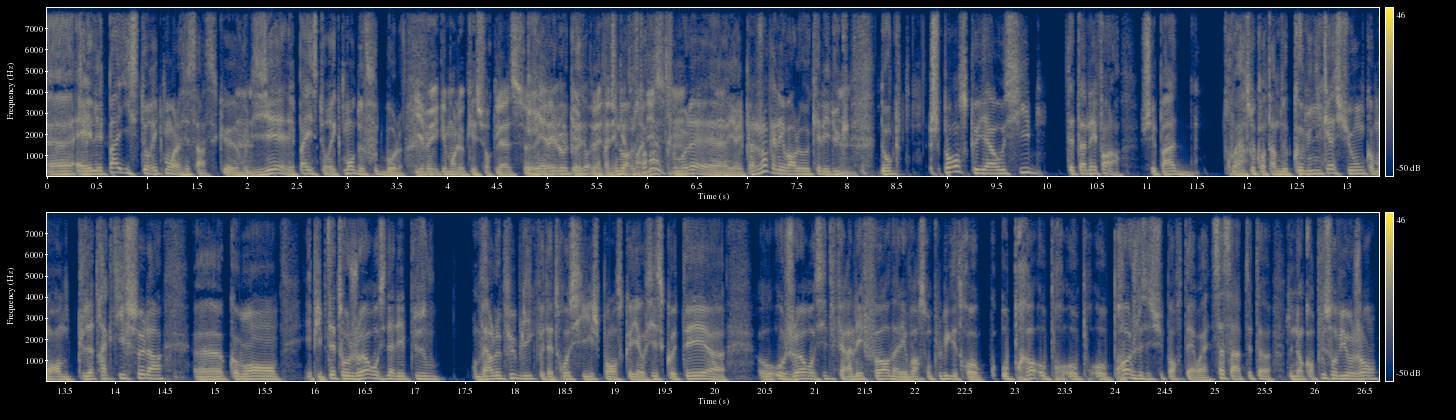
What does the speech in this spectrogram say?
Euh, et elle n'est pas historiquement, là c'est ça, c'est que vous disiez, elle n'est pas historiquement de football. Il y avait également le quai sur euh, il y avait le hockey, la patinoire justement, 90. le Trimolet, euh, il y avait plein de gens qui allaient voir le hockey les Ducs. Donc je pense qu'il y a aussi peut-être un effort. Alors, je sais pas trouver un truc en termes de communication, comment rendre plus attractif cela, euh, comment et puis peut-être aux joueurs aussi d'aller plus vers le public peut-être aussi. Je pense qu'il y a aussi ce côté euh, aux, joueurs aussi de faire l'effort d'aller voir son public, d'être au, au, pro- au, pro- au, pro- au proche de ses supporters. Ouais, ça, ça va peut-être euh, donner encore plus envie aux gens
